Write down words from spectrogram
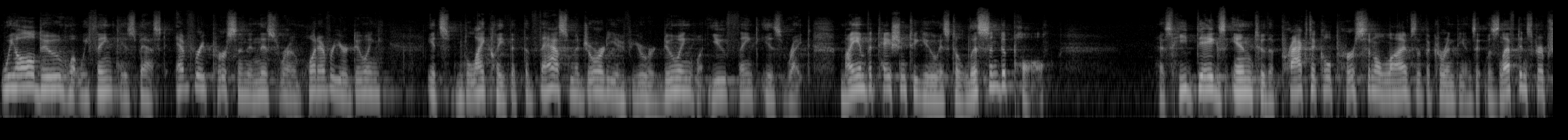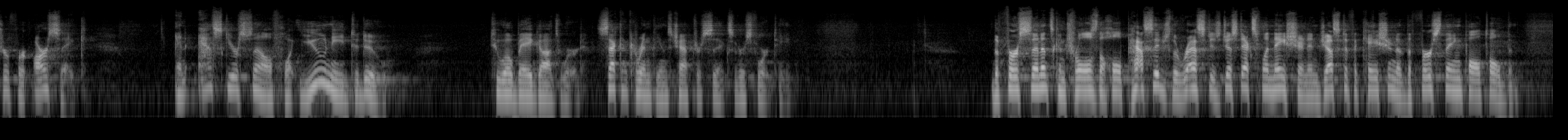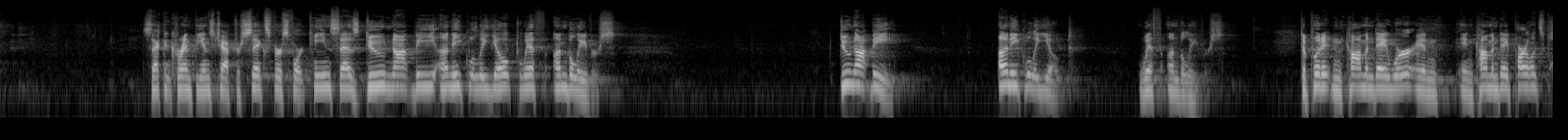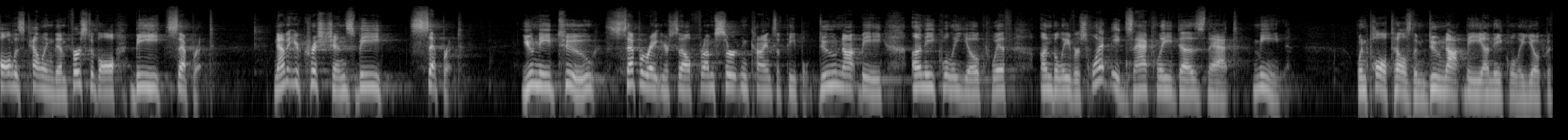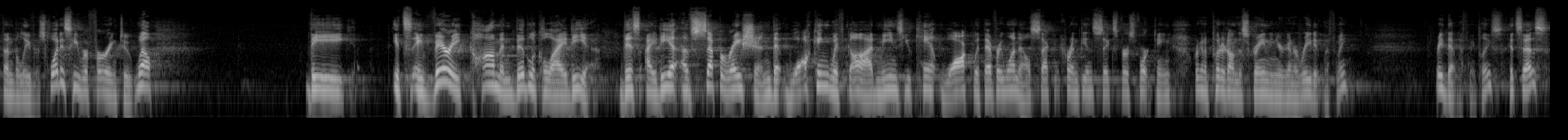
We all do what we think is best. Every person in this room, whatever you're doing, it's likely that the vast majority of you are doing what you think is right. My invitation to you is to listen to Paul as he digs into the practical, personal lives of the Corinthians. It was left in Scripture for our sake. And ask yourself what you need to do to obey God's word. 2 Corinthians chapter 6 verse 14. The first sentence controls the whole passage. The rest is just explanation and justification of the first thing Paul told them. 2 Corinthians chapter 6 verse 14 says, "Do not be unequally yoked with unbelievers." Do not be unequally yoked with unbelievers. To put it in common day word in in common day parlance, Paul is telling them, first of all, be separate. Now that you're Christians, be separate. You need to separate yourself from certain kinds of people. Do not be unequally yoked with unbelievers. What exactly does that mean? When Paul tells them, do not be unequally yoked with unbelievers, what is he referring to? Well, the, it's a very common biblical idea. This idea of separation, that walking with God means you can't walk with everyone else. 2 Corinthians 6, verse 14. We're going to put it on the screen and you're going to read it with me. Read that with me, please. It says,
